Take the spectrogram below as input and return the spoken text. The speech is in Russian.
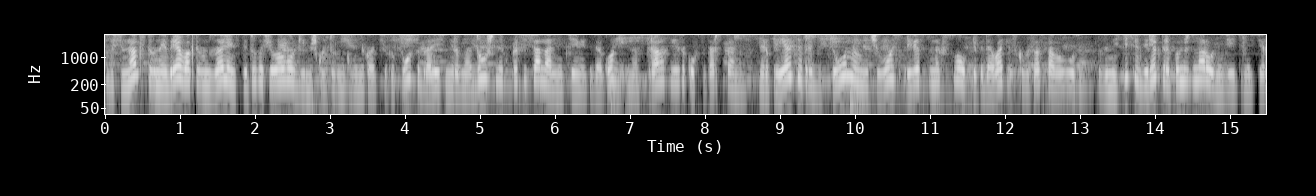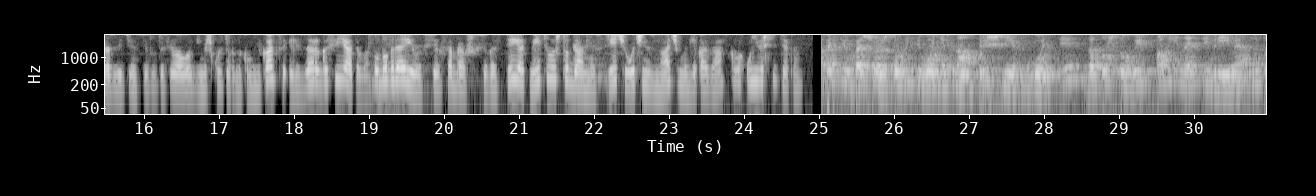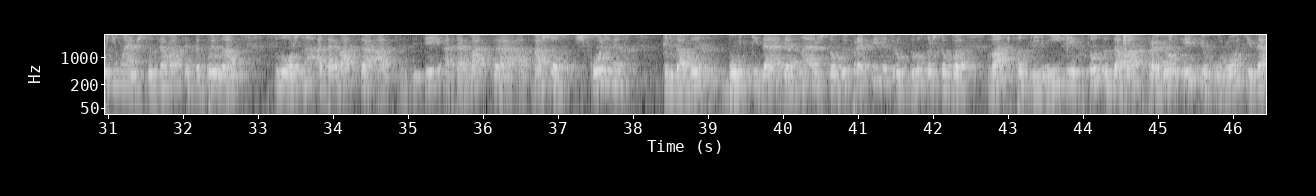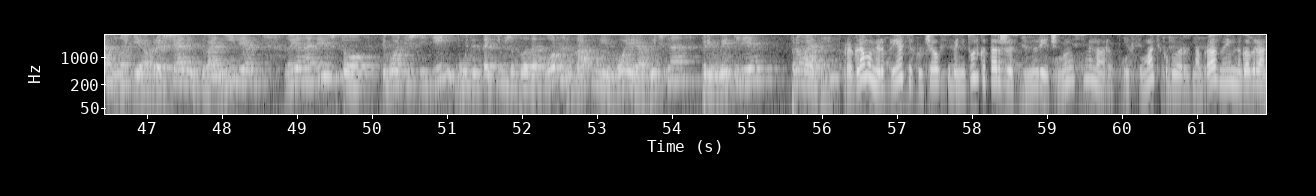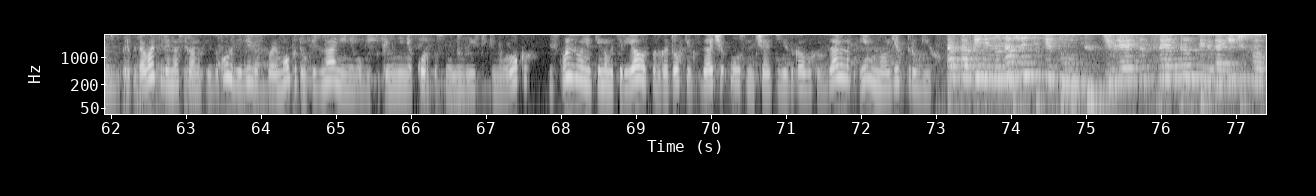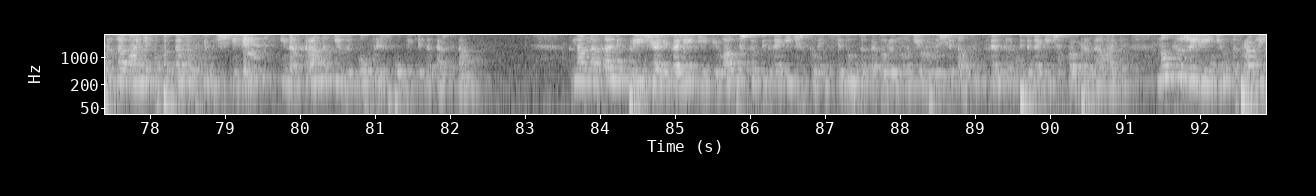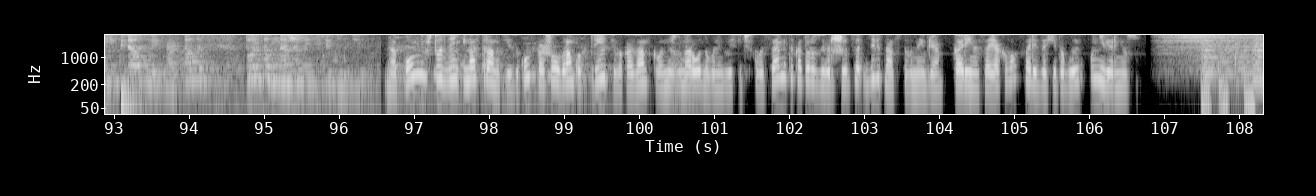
18 ноября в актовом зале Института филологии и межкультурной коммуникации КФУ собрались неравнодушные к профессиональной теме педагоги иностранных языков Татарстана. Мероприятие традиционно началось с приветственных слов преподавательского состава вуза. Заместитель директора по международной деятельности и развитию Института филологии и межкультурной коммуникации Эльзара Гафиятова поблагодарила всех собравшихся гостей и отметила, что данная встреча очень значима для Казанского университета. Спасибо большое, что вы сегодня к нам пришли в гости, за то, что вы смогли найти время. Мы понимаем, что для вас это было сложно, оторваться от детей, оторваться от ваших школьных трудовых будней, да, я знаю, что вы просили друг друга, чтобы вас подменили, кто-то за вас провел эти уроки, да, многие обращались, звонили, но я надеюсь, что сегодняшний день будет таким же плодотворным, как мы его и обычно привыкли проводить. Программа мероприятия включала в себя не только торжественную речь, но и семинары. Их тематика была разнообразной и многогранной. Преподаватели иностранных языков делились своим опытом и знаниями в области применения корпусной лингвистики на уроках, использования киноматериалов, подготовки к сдаче устной части языковых экзаменов и многих других. Так как именно наш институт является центром педагогического образования по подготовке учителей иностранных языков в Республике Татарстан. К нам на саммит приезжали коллеги из Елабужского педагогического института, который многие годы считался центром педагогического образования. Но, к сожалению, направление педагогика осталось нашем институте. Напомним, что День иностранных языков прошел в рамках третьего Казанского международного лингвистического саммита, который завершится 19 ноября. Карина Саяхова, Фарид Захитоглы, Univer News. Thank you.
